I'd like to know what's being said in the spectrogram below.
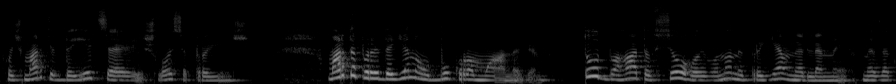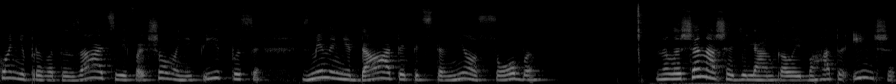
Хоч Марті, вдається, йшлося про інше. Марта передає ноутбук Романові. Тут багато всього, і воно неприємне для них. Незаконні приватизації, фальшовані підписи, змінені дати, підставні особи. Не лише наша ділянка, але й багато інших.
